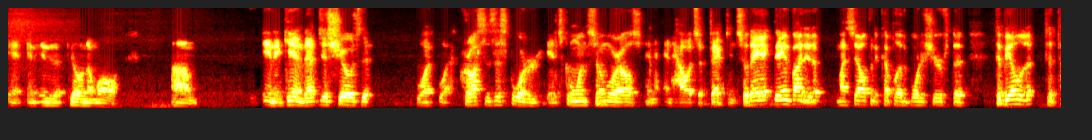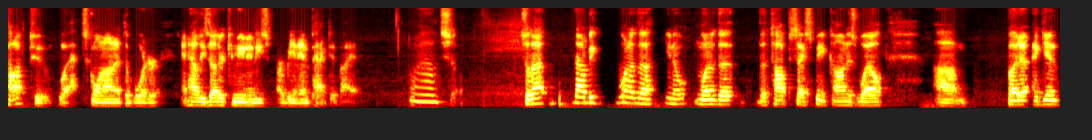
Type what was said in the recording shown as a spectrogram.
and, and ended up killing them all. Um, and again, that just shows that what what crosses this border, it's going somewhere else, and, and how it's affecting. So they they invited myself and a couple of the border sheriffs to to be able to, to talk to what's going on at the border and how these other communities are being impacted by it. Wow. So, so that that'll be one of the you know one of the the topics I speak on as well. Um, but uh, again,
